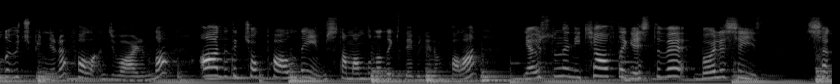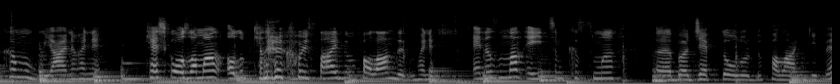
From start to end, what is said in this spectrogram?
O da 3000 lira falan civarında. Aa dedik çok pahalı değilmiş. Tamam buna da gidebilirim falan. Ya üstünden iki hafta geçti ve böyle şeyiz. Şaka mı bu? Yani hani keşke o zaman alıp kenara koysaydım falan dedim. Hani en azından eğitim kısmı e, böyle cepte olurdu falan gibi.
